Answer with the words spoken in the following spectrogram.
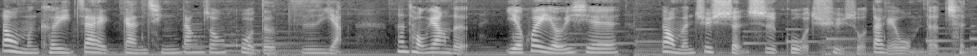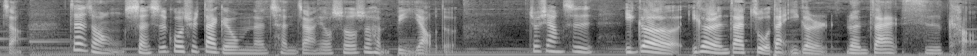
让我们可以在感情当中获得滋养。那同样的，也会有一些让我们去审视过去所带给我们的成长。这种审视过去带给我们的成长，有时候是很必要的。就像是一个一个人在做，但一个人在思考。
